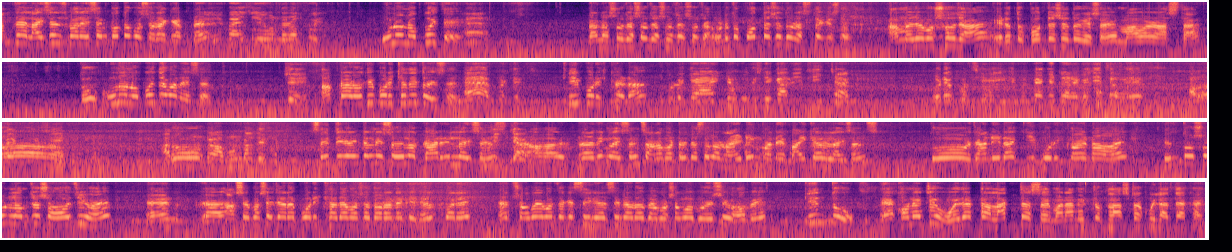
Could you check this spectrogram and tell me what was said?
আপনার লাইসেন্স বানাইছেন কত বছর আগে আপনার? উননব্বইতে? হ্যাঁ। না না সোজা সোজা সোজা সোজা। ওটা তো পদ্মা সেতু রাস্তা গেছে। আমরা যাব সোজা এটা তো পদ্মা সেতু গেছে মাওয়ার রাস্তা। তো উননব্বইতে বানাইছেন। যে আপনারও কি পরীক্ষা দিতে হয়েছে? হ্যাঁ কি পরীক্ষা এটা? আইনটা বলেছে গাড়ি ঠিকঠাক ওটা করছে দিতে হবে। আরও হোন্ডা নিশ্চয় হলো গাড়ির লাইসেন্স ড্রাইভিং লাইসেন্স আর আমারটা হচ্ছে হলো রাইডিং মানে বাইকের লাইসেন্স তো জানি না কি পরীক্ষা হয় না হয়। কিন্তু শুনলাম যে সহজই হয়। অ্যান্ড আশেপাশে যারা পরীক্ষা দেওয়া সে ধরে নাকি হেল্প করে। সবাই আমার থেকে সিনিয়র সিনিয়র হবে, আমার সময় বয়সী হবে। কিন্তু এখন যে ওয়েদারটা লাগতেছে মানে আমি একটু ক্লাসটা খুলে দেখাই।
